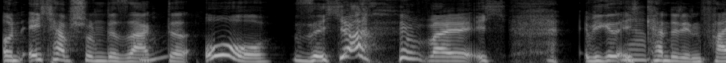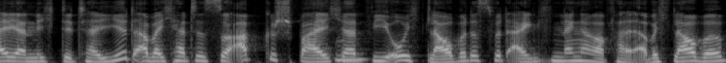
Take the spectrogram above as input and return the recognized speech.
Und ich habe schon gesagt, mhm. oh, sicher, weil ich, wie gesagt, ja. ich kannte den Fall ja nicht detailliert, aber ich hatte es so abgespeichert, mhm. wie, oh, ich glaube, das wird eigentlich ein längerer Fall. Aber ich glaube,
